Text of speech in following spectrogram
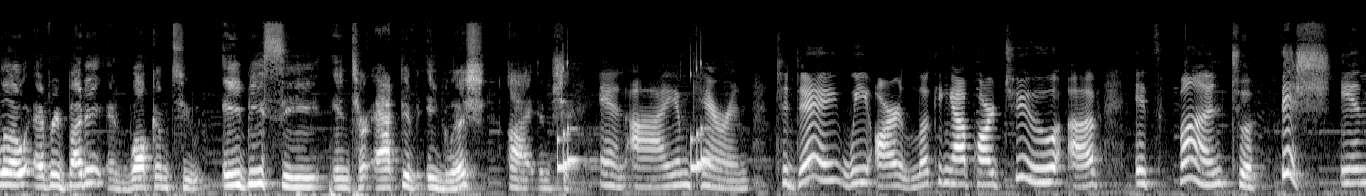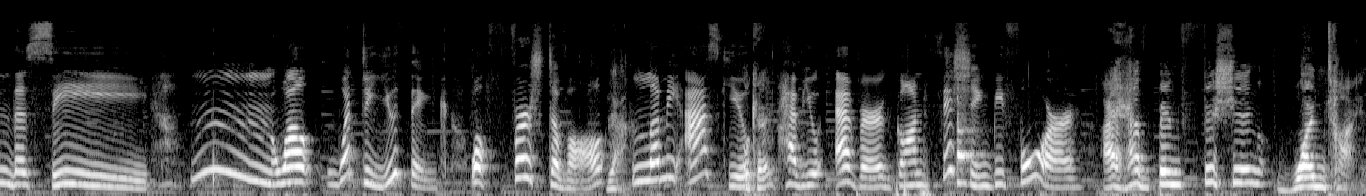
Hello, everybody, and welcome to ABC Interactive English. I am Shay. And I am Karen. Today we are looking at part two of It's Fun to Fish in the Sea. Hmm, well, what do you think? Well, first of all, Yeah. let me ask you Okay. Have you ever gone fishing before? I have been fishing one time.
